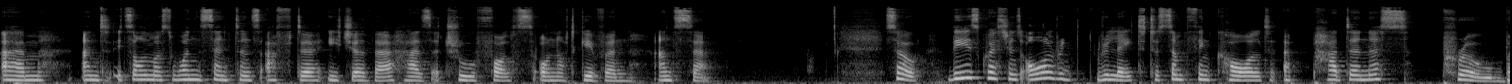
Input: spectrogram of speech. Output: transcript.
Um, and it's almost one sentence after each other has a true, false, or not given answer. So these questions all re- relate to something called a Pandanus probe.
